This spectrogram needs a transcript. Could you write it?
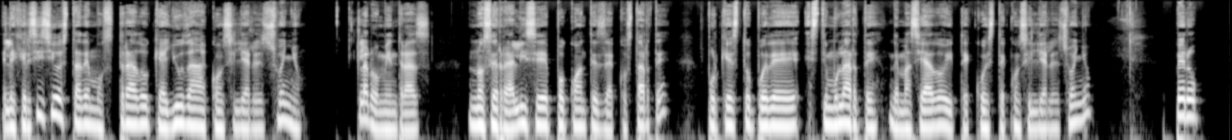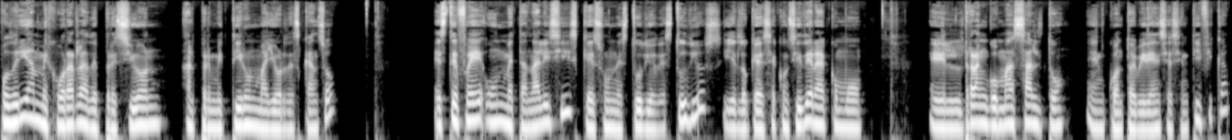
El ejercicio está demostrado que ayuda a conciliar el sueño. Claro, mientras no se realice poco antes de acostarte, porque esto puede estimularte demasiado y te cueste conciliar el sueño, pero podría mejorar la depresión al permitir un mayor descanso. Este fue un metaanálisis, que es un estudio de estudios, y es lo que se considera como el rango más alto en cuanto a evidencia científica.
